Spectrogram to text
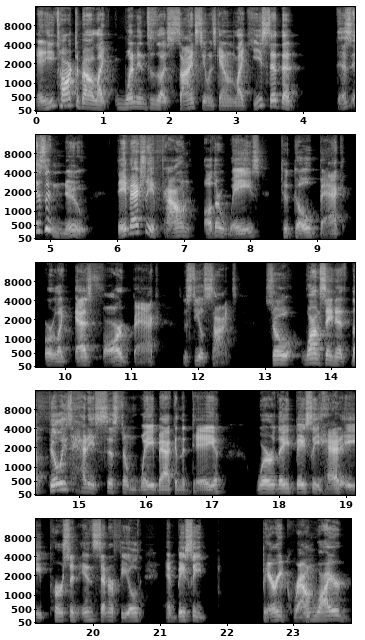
And he talked about like went into the sign stealing scandal. And like he said that this isn't new. They've actually found other ways to go back or like as far back to steal signs. So what I'm saying is the Phillies had a system way back in the day where they basically had a person in center field and basically buried ground wire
